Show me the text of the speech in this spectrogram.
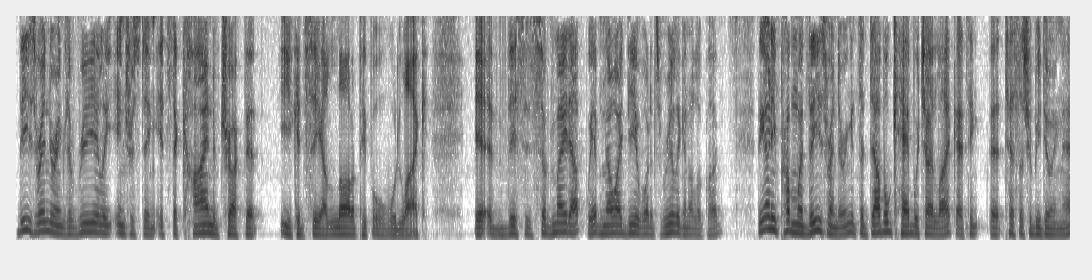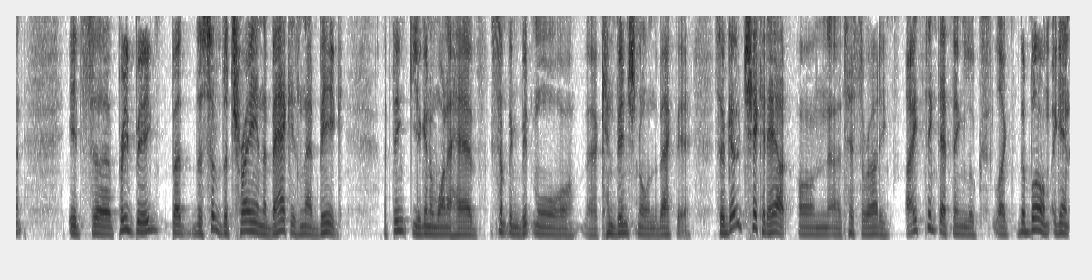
these renderings are really interesting. It's the kind of truck that you could see a lot of people would like. This is sort of made up. We have no idea what it's really going to look like. The only problem with these rendering, it's a double cab, which I like. I think that Tesla should be doing that. It's uh, pretty big, but the sort of the tray in the back isn't that big. I think you're going to want to have something a bit more uh, conventional in the back there. So go check it out on uh, Teslarati. I think that thing looks like the bomb. Again,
